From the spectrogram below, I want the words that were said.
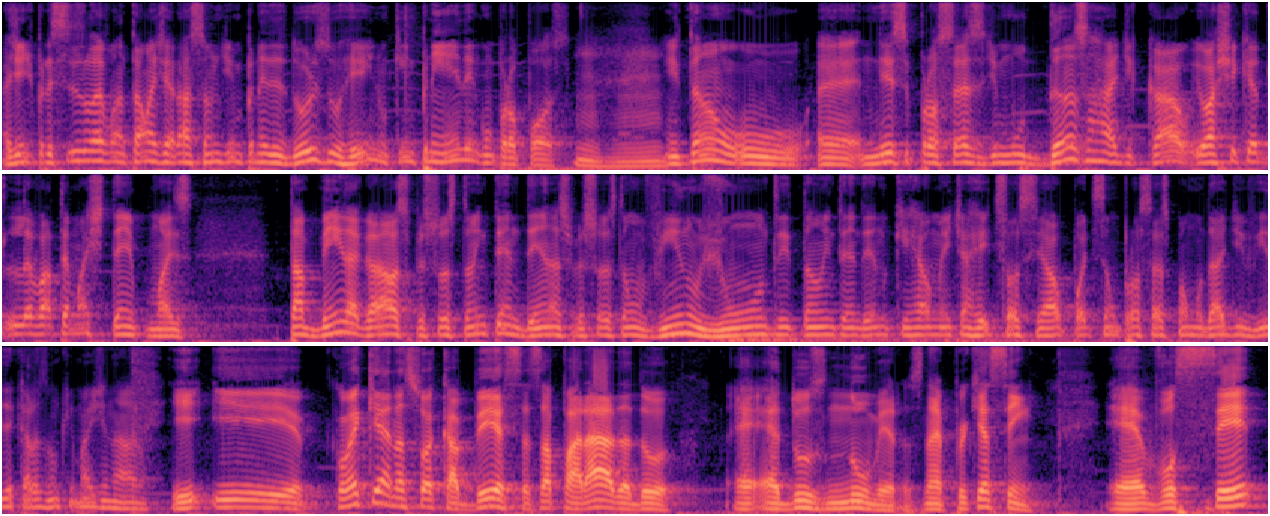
a gente precisa levantar uma geração de empreendedores do reino que empreendem com propósito. Uhum. Então, o, é, nesse processo de mudança radical, eu achei que ia levar até mais tempo, mas tá bem legal, as pessoas estão entendendo, as pessoas estão vindo junto e estão entendendo que realmente a rede social pode ser um processo para mudar de vida que elas nunca imaginaram. E, e, como é que é na sua cabeça essa parada do, é, é dos números, né? Porque assim, é, você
